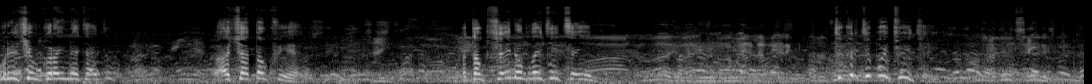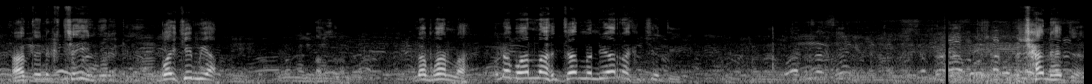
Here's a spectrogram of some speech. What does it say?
وريت شوف قرينه تاعته اش عطوك فيها. عطوك 90 وبغيتي 90 تقدر تبغي فيه 90 أعطينك 90 بغيتي 100 لا بغى الله ولا بغى الله انت مليار راك تشدي شحال هذا؟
